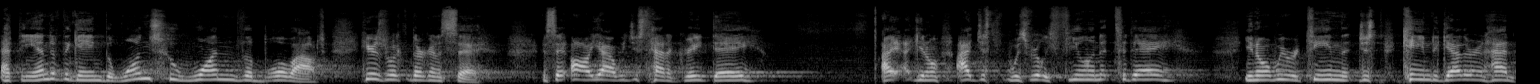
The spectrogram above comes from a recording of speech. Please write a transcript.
at the end of the game, the ones who won the blowout, here's what they're going to say. They say, oh, yeah, we just had a great day. I, you know, I just was really feeling it today. You know, we were a team that just came together and had,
